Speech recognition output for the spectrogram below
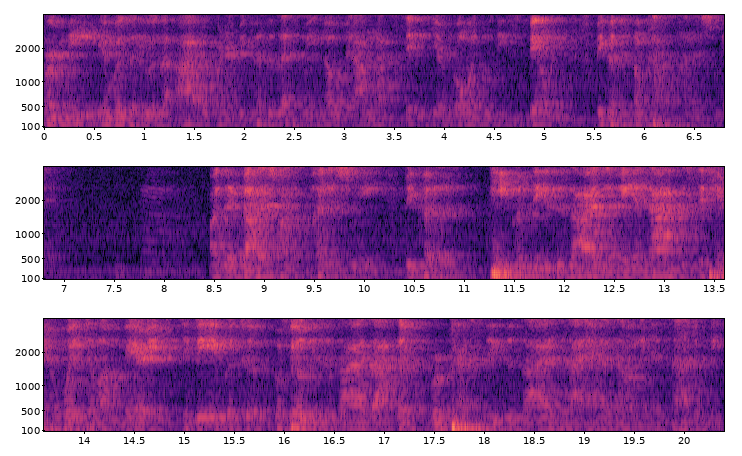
for me, it was a, it was an eye opener because it lets me know that I'm not sitting here going through these feelings because of some kind of punishment, mm. or that God is trying to punish me because He put these desires in me, and now I have to sit here and wait till I'm married to be able to fulfill these desires. I have to repress these desires that I have down the inside of me.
